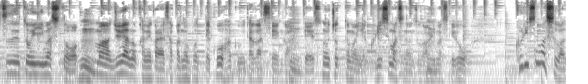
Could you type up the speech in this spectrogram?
末と言いますと、うん。まあ、除夜の鐘から遡って紅白歌合戦があって、そのちょっと前にはクリスマスなどがありますけど、クリスマスは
